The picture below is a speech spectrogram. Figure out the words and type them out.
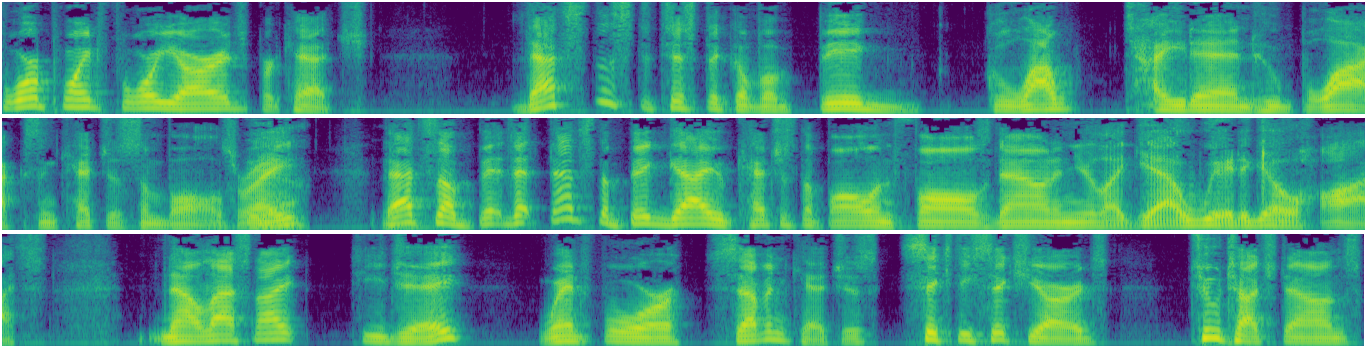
4.4 yards per catch. That's the statistic of a big glout tight end who blocks and catches some balls, right? Yeah. That's a bit that, that's the big guy who catches the ball and falls down, and you're like, yeah, way to go, Haas. Now, last night, TJ went for seven catches, 66 yards, two touchdowns.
